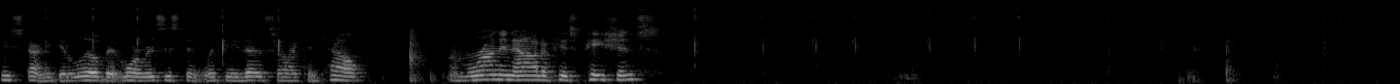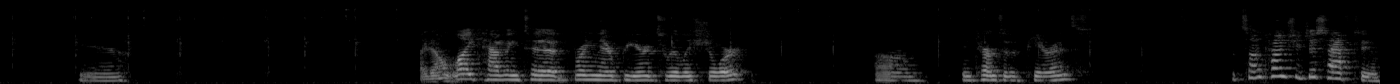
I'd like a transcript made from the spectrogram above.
He's starting to get a little bit more resistant with me though, so I can tell I'm running out of his patience. Yeah. I don't like having to bring their beards really short um, in terms of appearance. But sometimes you just have to.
